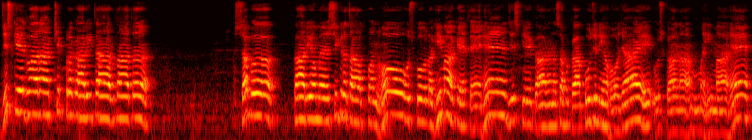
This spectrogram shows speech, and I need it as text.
जिसके द्वारा क्षिप्रकारिता अर्थात सब कार्यों में शीघ्रता उत्पन्न हो, उसको लघिमा कहते हैं, जिसके कारण सबका पूजनीय हो जाए, उसका नाम महिमा है।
